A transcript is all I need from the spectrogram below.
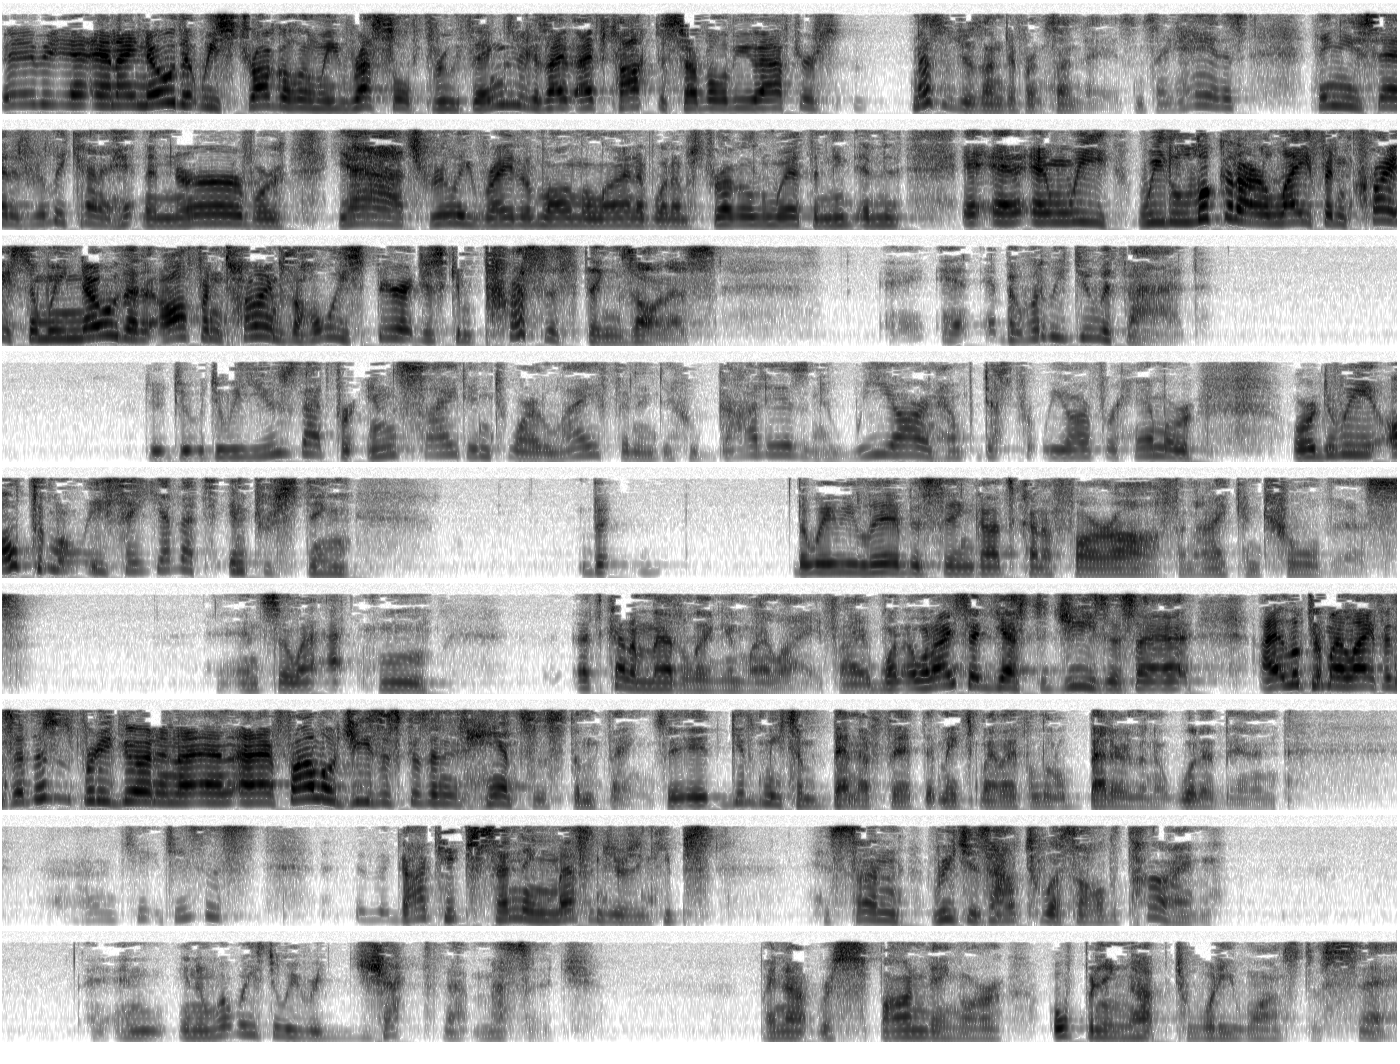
And I know that we struggle and we wrestle through things because I've, I've talked to several of you after messages on different Sundays and say, hey, this thing you said is really kind of hitting a nerve, or yeah, it's really right along the line of what I'm struggling with. And, and, and, and we, we look at our life in Christ and we know that oftentimes the Holy Spirit just compresses things on us. But what do we do with that? Do, do, do, we use that for insight into our life and into who God is and who we are and how desperate we are for Him? Or, or do we ultimately say, yeah, that's interesting, but the way we live is saying God's kind of far off and I control this. And so I, hmm, that's kind of meddling in my life. I, when, when, I said yes to Jesus, I, I looked at my life and said, this is pretty good, and I, and I follow Jesus because it enhances some things. It gives me some benefit that makes my life a little better than it would have been. And Jesus, God keeps sending messengers and keeps, his son reaches out to us all the time. And, and in what ways do we reject that message? By not responding or opening up to what he wants to say.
